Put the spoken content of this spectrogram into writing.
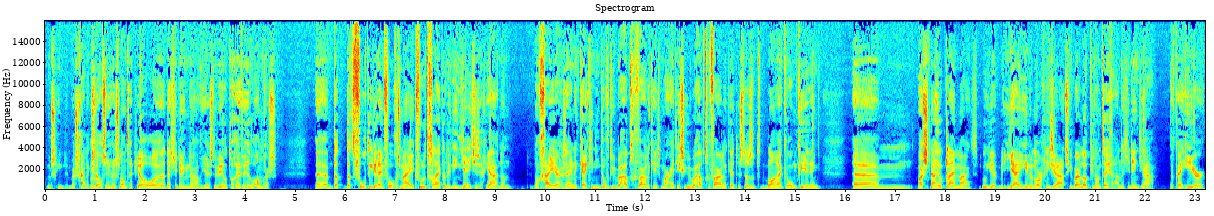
misschien waarschijnlijk mm. zelfs in Rusland, heb je al dat je denkt, nou, hier is de wereld toch even heel anders. Dat, dat voelt iedereen volgens mij. Ik voel het gelijk dat ik denk, jeetje zeg, ja, dan, dan ga je ergens heen en kijk je niet of het überhaupt gevaarlijk is, maar het is überhaupt gevaarlijk. Hè? Dus dat is een belangrijke omkering. Um, maar als je het nou heel klein maakt, je, jij in een organisatie, waar loop je dan tegenaan dat je denkt, ja, oké, okay, hier,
